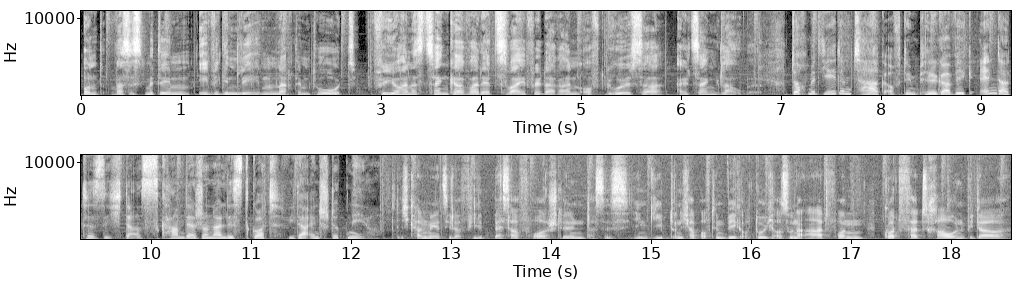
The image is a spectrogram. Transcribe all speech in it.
Und was ist mit dem ewigen Leben nach dem Tod? Für Johannes Zenker war der Zweifel daran oft größer als sein Glaube. Doch mit jedem Tag auf dem Pilgerweg änderte sich das, kam der Journalist Gott wieder ein Stück näher. Ich kann mir jetzt wieder viel besser vorstellen, dass es ihn gibt und ich habe auf dem Weg auch durchaus so eine Art von Gottvertrauen wieder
